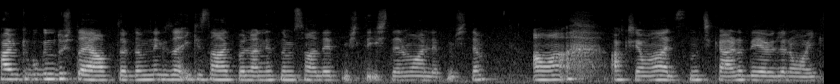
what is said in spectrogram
Halbuki bugün duş da yaptırdım. Ne güzel 2 saat böyle annesine müsaade etmişti. işlerimi halletmiştim. Ama akşamın acısını çıkardı diyebilirim o 2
